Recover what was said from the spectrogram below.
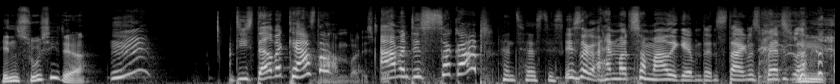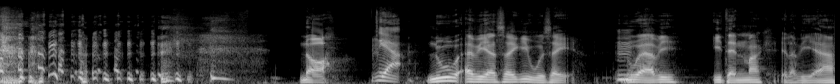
Hendes sushi der? De er stadigvæk kærester. Jamen, hvor er det. Ah, men det er så godt. Fantastisk. Det er så godt. Han måtte så meget igennem den stakkels bachelor. Mm. Nå, ja. nu er vi altså ikke i USA. Mm. Nu er vi i Danmark, eller vi er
